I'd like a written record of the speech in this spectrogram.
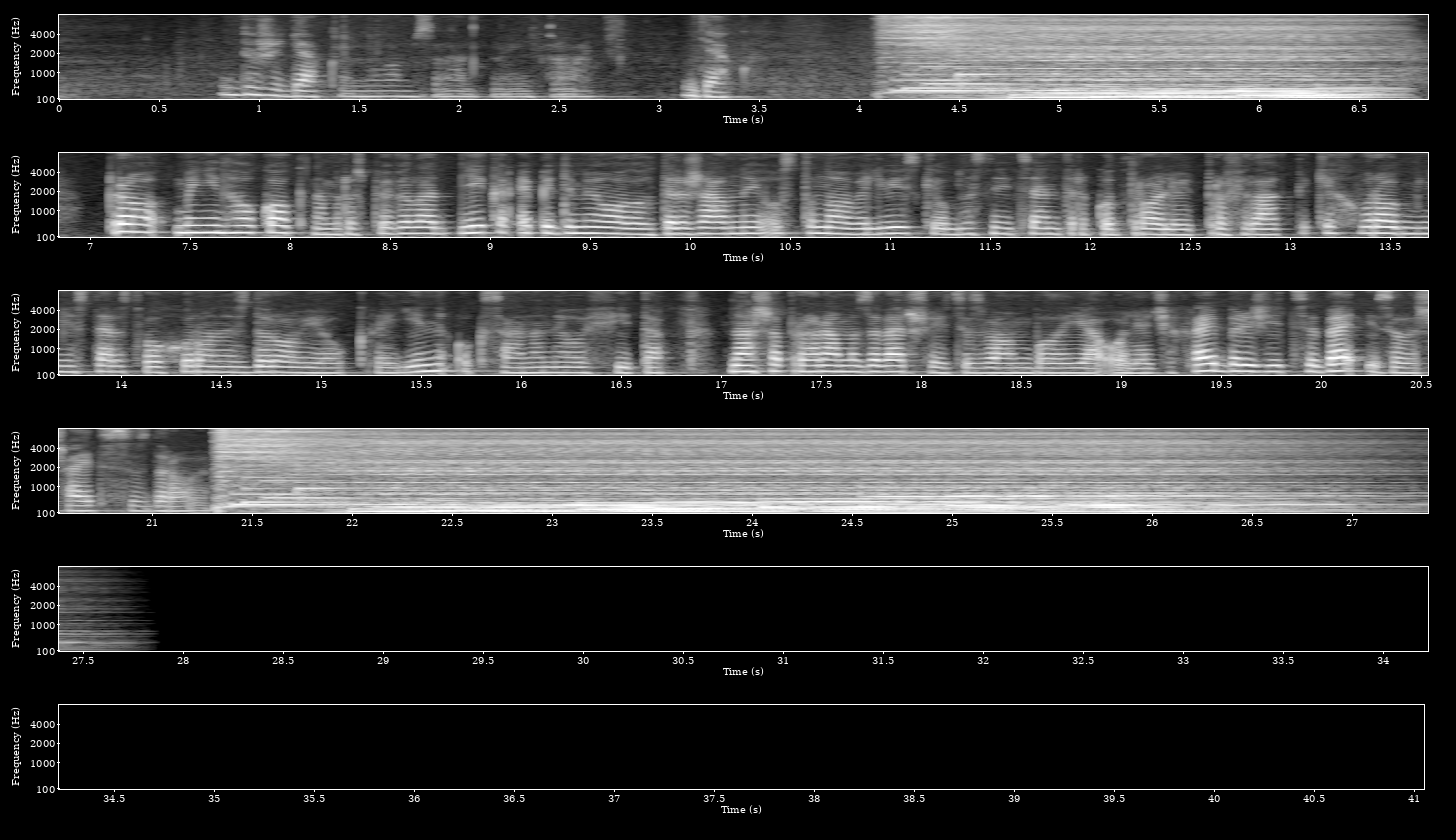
Дуже дякуємо вам за надану інформацію. Дякую. Про менінгокок нам розповіла лікар-епідеміолог Державної установи Львівський обласний центр контролю і профілактики хвороб Міністерства охорони здоров'я України Оксана Неофіта. Наша програма завершується. З вами була я, Оля Чехрай. Бережіть себе і залишайтеся здоровими.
